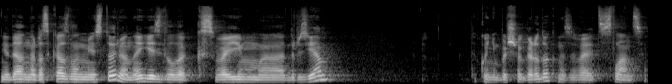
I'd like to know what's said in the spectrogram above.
недавно рассказывала мне историю, она ездила к своим э, друзьям, такой небольшой городок называется Сланцы.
